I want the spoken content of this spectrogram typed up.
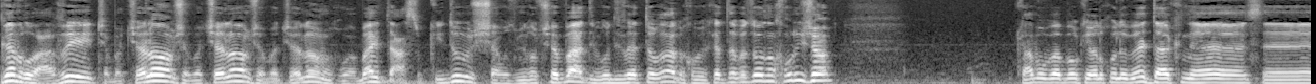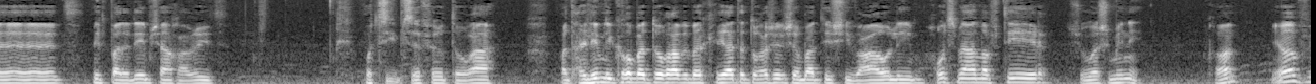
גמרו ערבית, שבת שלום, שבת שלום, שבת שלום, הלכו הביתה, עשו קידוש, שרו זמירות שבת, דיברו דברי תורה, הלכו ברכת המזון, הלכו לישון. קמו בבוקר, הלכו לבית הכנסת, מתפללים שחרית. מוציאים ספר תורה, מתחילים לקרוא בתורה ובקריאת התורה של שבת יש שבעה עולים, חוץ מהמפטיר, שהוא השמיני, נכון? יופי.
